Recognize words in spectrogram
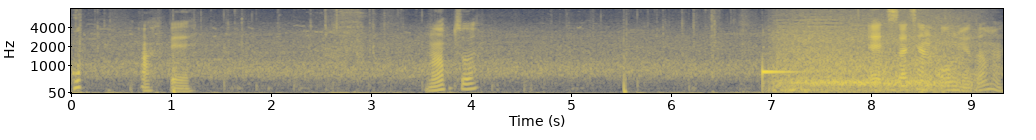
Hop. Ah be. Ne yaptı? Evet zaten olmuyordu ama.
